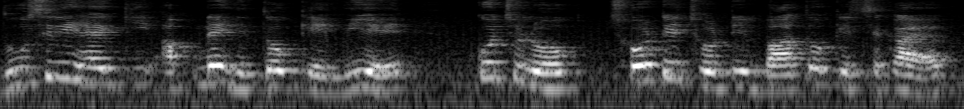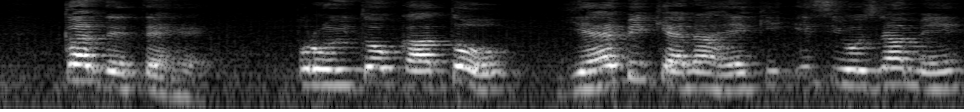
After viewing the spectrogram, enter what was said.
दूसरी है कि अपने हितों के लिए कुछ लोग छोटी छोटी बातों की शिकायत कर देते हैं। पुरोहितों का तो यह भी कहना है कि इस योजना में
